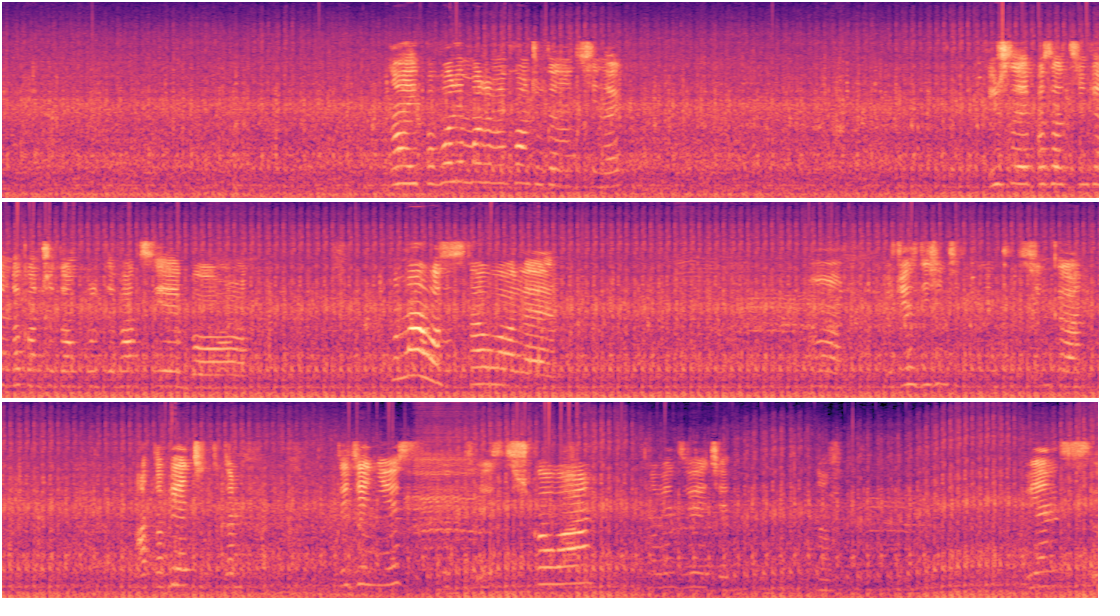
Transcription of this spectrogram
No i powoli możemy kończyć ten odcinek. Już sobie poza odcinkiem dokończę tą kultywację, bo no mało zostało, ale o, już jest 10 minut odcinka. A to wiecie, to tam tydzień jest, jest szkoła, no więc wiecie. No. Więc yy,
